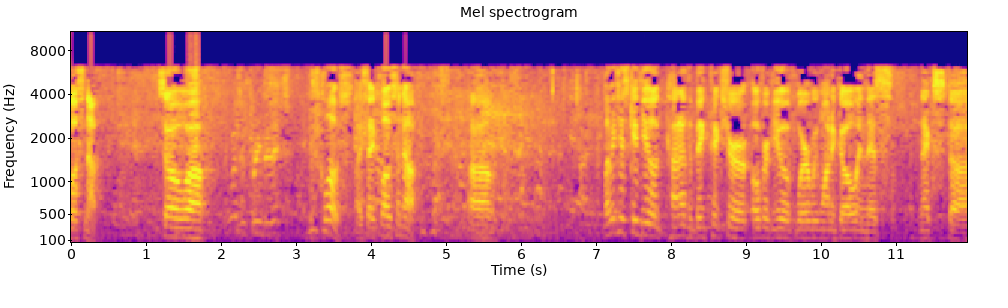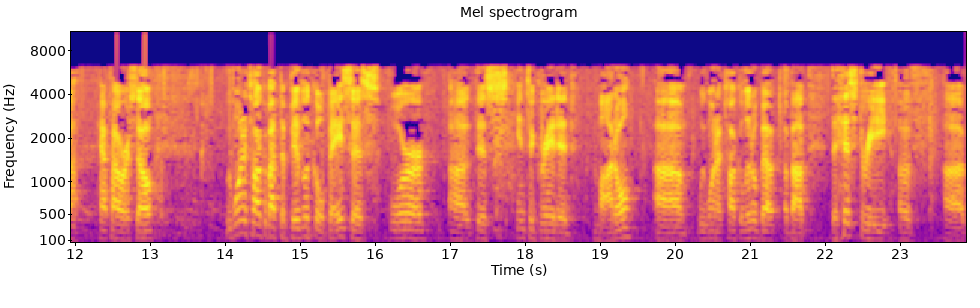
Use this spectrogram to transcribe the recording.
close enough. So. Uh, it wasn't three minutes. It's close. I said close enough. Um, let me just give you a, kind of the big picture overview of where we want to go in this next uh, half hour or so we want to talk about the biblical basis for uh, this integrated model. Uh, we want to talk a little bit about the history of uh,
